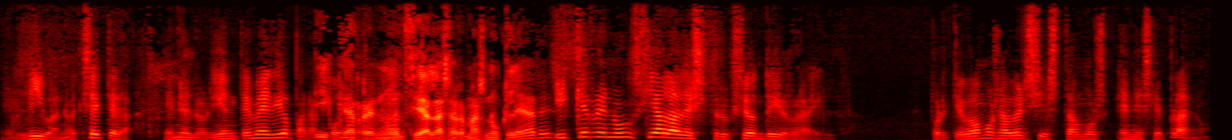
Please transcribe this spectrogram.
en Líbano, etcétera, en el Oriente Medio para y que renuncia a las armas nucleares y que renuncia a la destrucción de Israel. porque vamos a ver si estamos en ese plano.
